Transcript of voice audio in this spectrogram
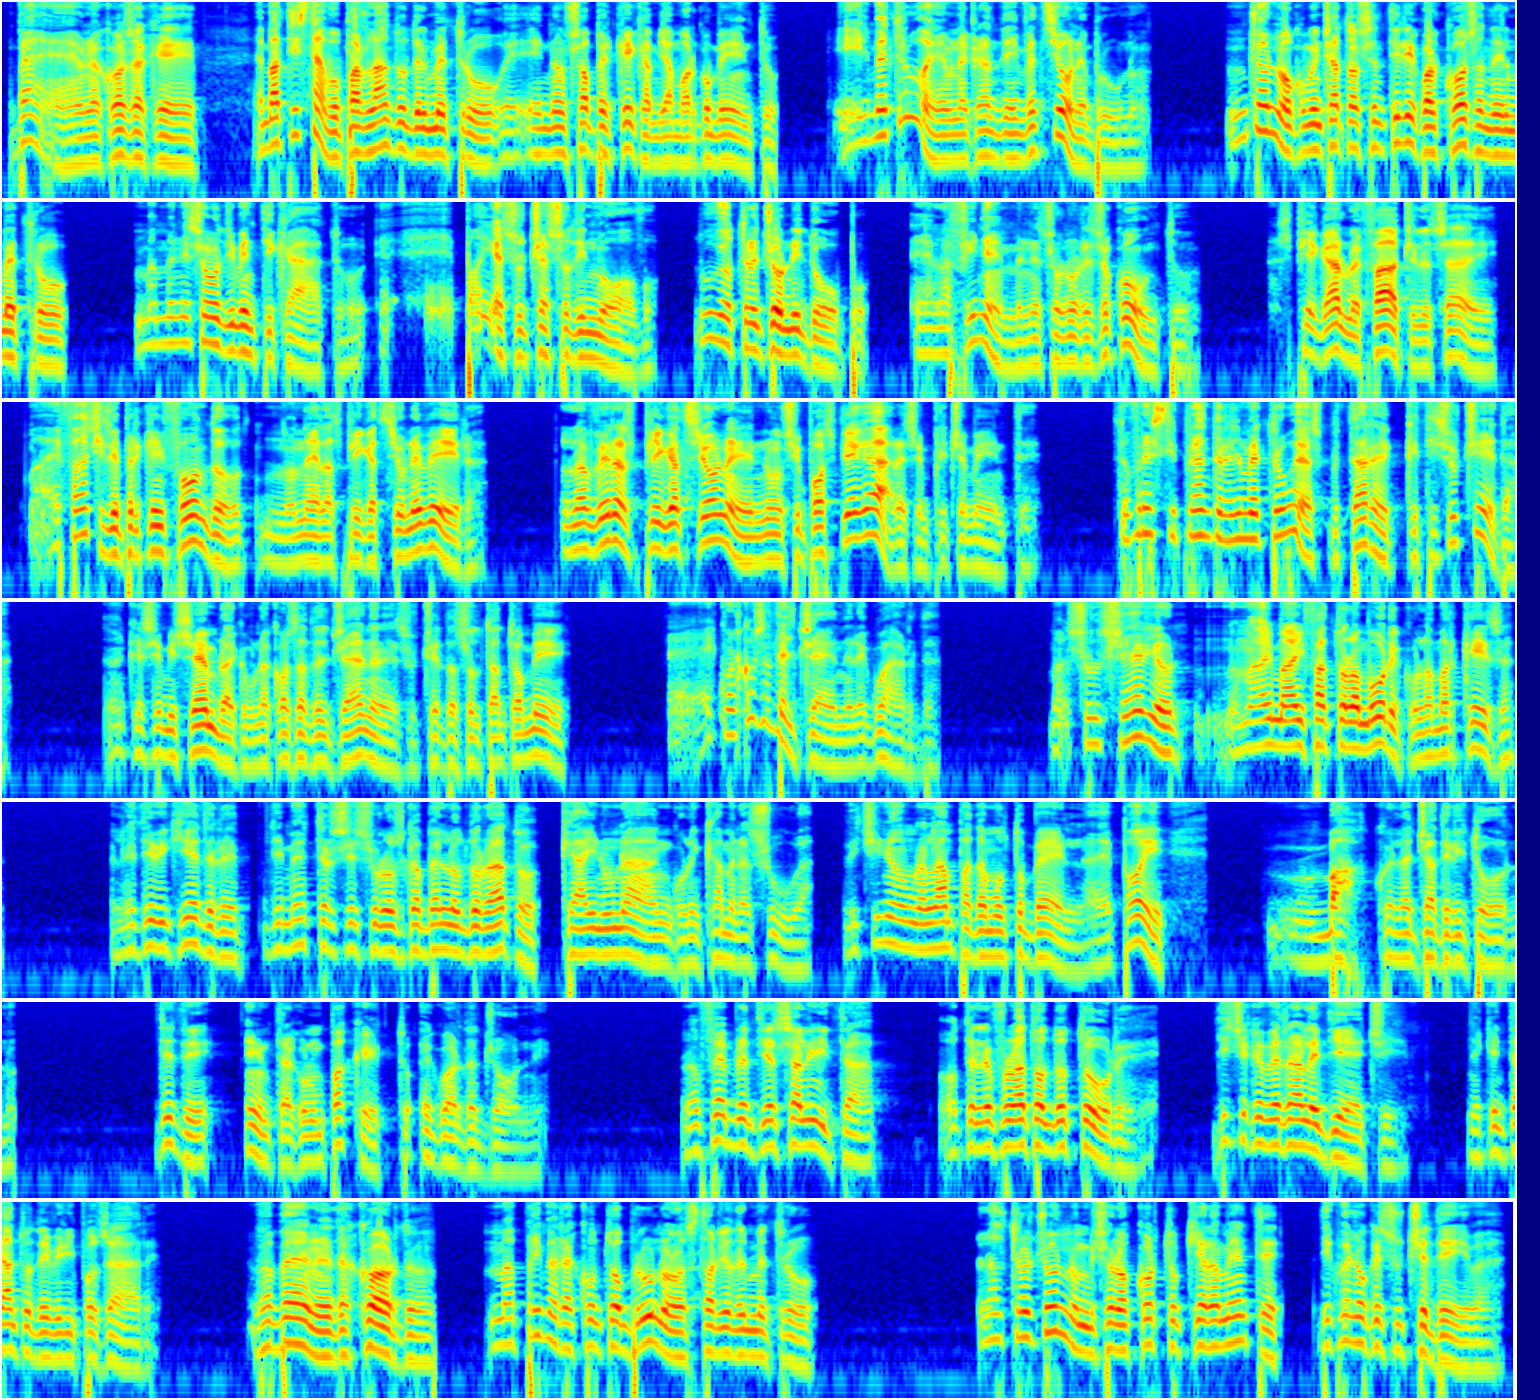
Beh, è una cosa che eh, ma ti stavo parlando del metro e non so perché cambiamo argomento. Il metro è una grande invenzione, Bruno. Un giorno ho cominciato a sentire qualcosa nel metro, ma me ne sono dimenticato. E poi è successo di nuovo, due o tre giorni dopo, e alla fine me ne sono reso conto. Spiegarlo è facile, sai, ma è facile perché in fondo non è la spiegazione vera. La vera spiegazione non si può spiegare semplicemente. Dovresti prendere il metro e aspettare che ti succeda. Anche se mi sembra che una cosa del genere succeda soltanto a me. È qualcosa del genere, guarda. Ma sul serio, non hai mai fatto l'amore con la marchesa? Le devi chiedere di mettersi sullo sgabello dorato che ha in un angolo in camera sua, vicino a una lampada molto bella, e poi... Bah, quella già di ritorno. Dedè entra con un pacchetto e guarda Johnny. La febbre ti è salita. Ho telefonato al dottore. Dice che verrà alle 10 e che intanto devi riposare. Va bene, d'accordo. Ma prima racconto a Bruno la storia del metro. L'altro giorno mi sono accorto chiaramente di quello che succedeva.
